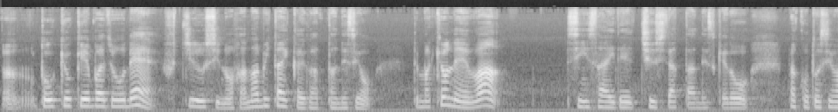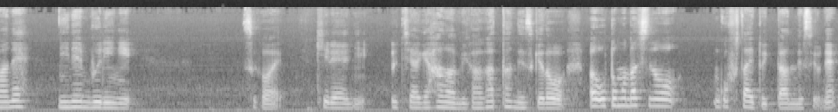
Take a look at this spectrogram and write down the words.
あの東京競馬場で府中市の花火大会があったんですよ。でまあ去年は震災で中止だったんですけど、まあ、今年はね2年ぶりにすごい綺麗に打ち上げ花火が上がったんですけど、あ、お友達のご夫妻と行ったんですよね。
